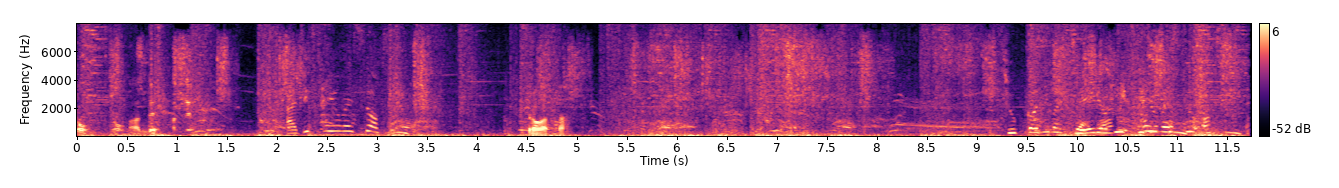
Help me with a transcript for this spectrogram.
어, 어, 안 돼, 안 돼. 아직 사용할 수 없습니다. 들어갔다. 조건이 맞지 매력이 사용할 수 없습니다.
